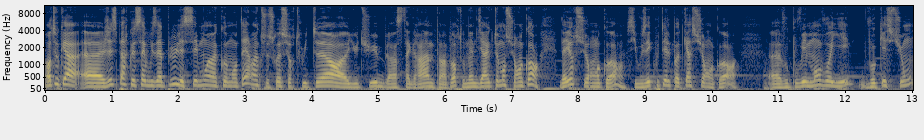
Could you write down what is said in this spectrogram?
En tout cas, euh, j'espère que ça vous a plu. Laissez-moi un commentaire, hein, que ce soit sur Twitter, YouTube, Instagram, peu importe, ou même directement sur Encore. D'ailleurs, sur Encore, si vous écoutez le podcast sur Encore, vous pouvez m'envoyer vos questions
